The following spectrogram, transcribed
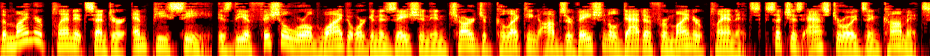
The Minor Planet Center (MPC) is the official worldwide organization in charge of collecting observational data for minor planets such as asteroids and comets,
